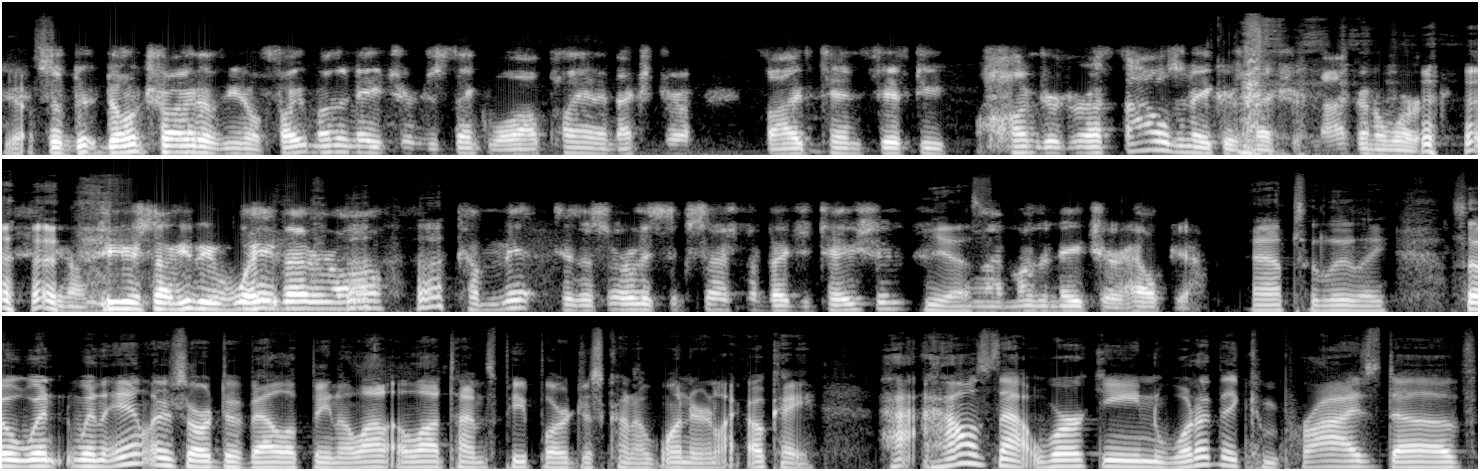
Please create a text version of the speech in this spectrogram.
yes. so don't try to, you know, fight Mother Nature and just think, well, I'll plant an extra 5, 10, 50, 100, or 1,000 acres next year. Not going to work. you know, do yourself, you'd be way better off. Commit to this early succession of vegetation yes. and let Mother Nature help you. Absolutely. So when when antlers are developing, a lot a lot of times people are just kind of wondering, like, okay, how, how's that working? What are they comprised of?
